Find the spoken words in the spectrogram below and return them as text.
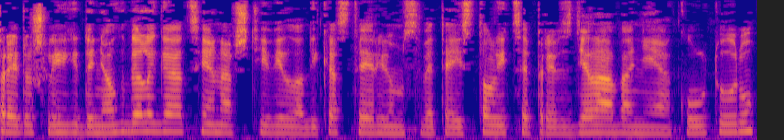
predošlých dňoch delegácia navštívila dikastérium Svetej stolice pre vzdelávanie a kultúru,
